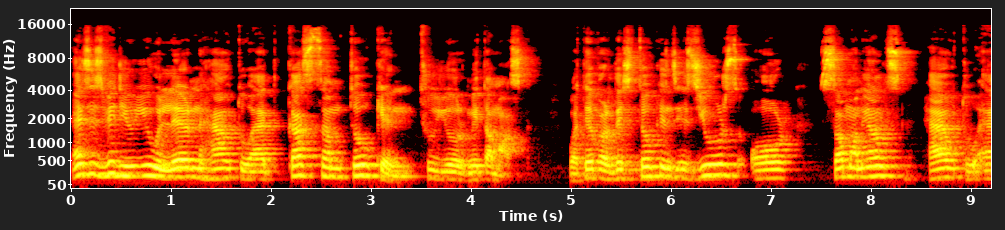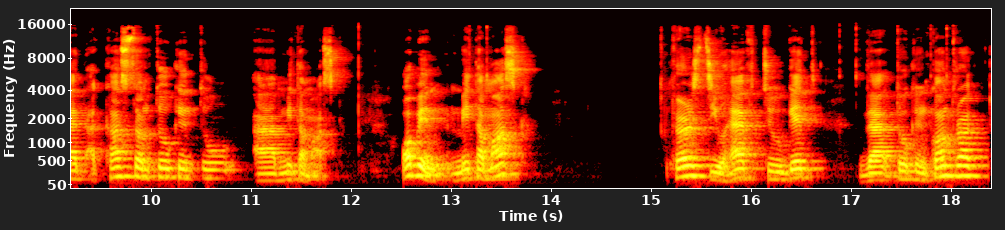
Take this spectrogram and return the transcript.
In this video you will learn how to add custom token to your metamask. Whatever this tokens is yours or someone else how to add a custom token to a metamask. Open metamask. First you have to get the token contract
